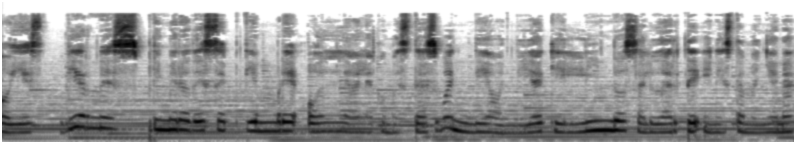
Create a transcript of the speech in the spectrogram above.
Hoy es viernes primero de septiembre. Hola, hola, ¿cómo estás? Buen día, buen día. Qué lindo saludarte en esta mañana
